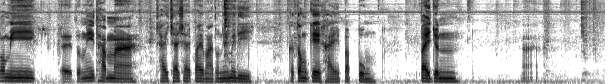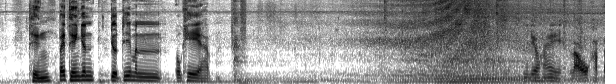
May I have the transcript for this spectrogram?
ก็มีเออตรงนี้ทำมาใช้ใช้ใช้ไปมาตรงนี้ไม่ดี ก็ต้องแก้ไขปรับปรุง ไปจนถึงไปถึงจนจุดที่มันโอเคครับนี่เดี๋ยวให้เราขับไป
